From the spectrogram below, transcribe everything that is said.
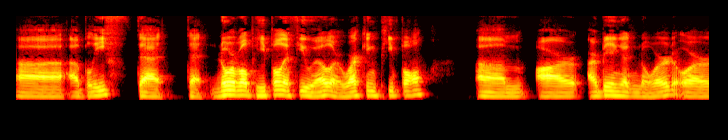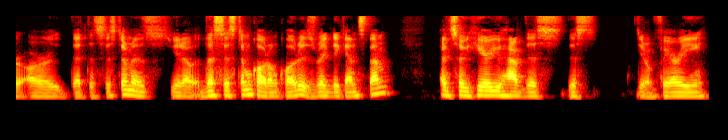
uh, a belief that that normal people, if you will, or working people, um, are are being ignored, or or that the system is you know the system quote unquote is rigged against them, and so here you have this this you know very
